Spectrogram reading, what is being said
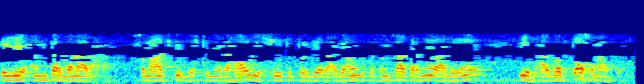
तो ये अंतर बना रहा समाज की दृष्टि में रहा, ये सूत्र तो जो राजाओं की प्रशंसा करने वाले हैं, ये भागवत क्या सुनाते हैं?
